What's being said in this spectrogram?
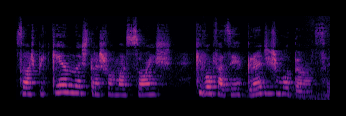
são as pequenas transformações que vão fazer grandes mudanças.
